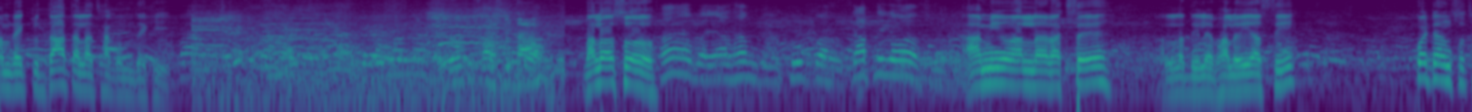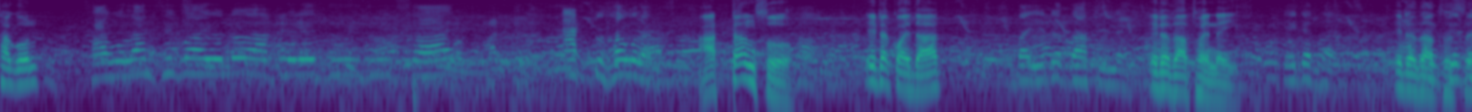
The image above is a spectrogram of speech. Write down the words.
আমরা একটু দাঁতালা ছাগল দেখি। ভালো আছো? হ্যাঁ আমিও আল্লাহ রাখছে। আল্লাহ দিলে ভালোই আছি। কয়টা আনছো ছাগল? আটটো আনছি। আনছো? এটা কয় দাঁত? এটা দাঁত হয় নাই। এটা দাঁত হচ্ছে।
